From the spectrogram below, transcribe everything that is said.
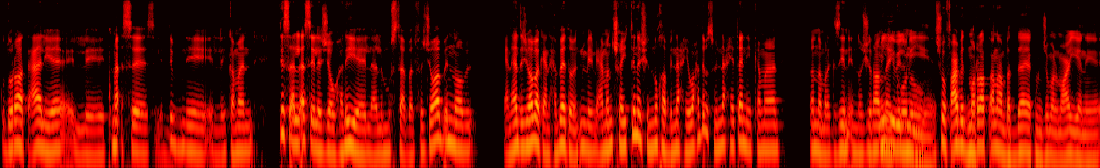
قدرات عالية اللي تمأسس اللي تبني اللي كمان تسأل الأسئلة الجوهرية للمستقبل. فالجواب إنه يعني هذا جوابك يعني حبيته. يعني ما نشيطنش النخب من ناحية واحدة بس من ناحية تانية كمان ضلنا مركزين إنه جيراننا يكونوا شوف عبد مرات أنا بتضايق من جمل معينة.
